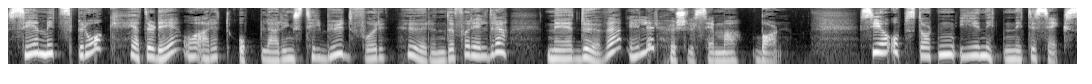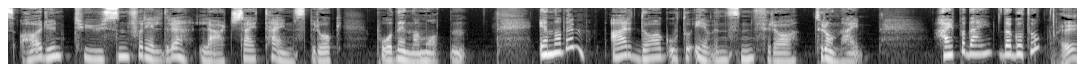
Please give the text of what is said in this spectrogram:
Se mitt språk heter det, og er et opplæringstilbud for hørende foreldre med døve eller hørselshemma barn. Siden oppstarten i 1996 har rundt 1000 foreldre lært seg tegnspråk på denne måten. En av dem er Dag Otto Evensen fra Trondheim. Hei på deg, Dag Otto. Hei.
